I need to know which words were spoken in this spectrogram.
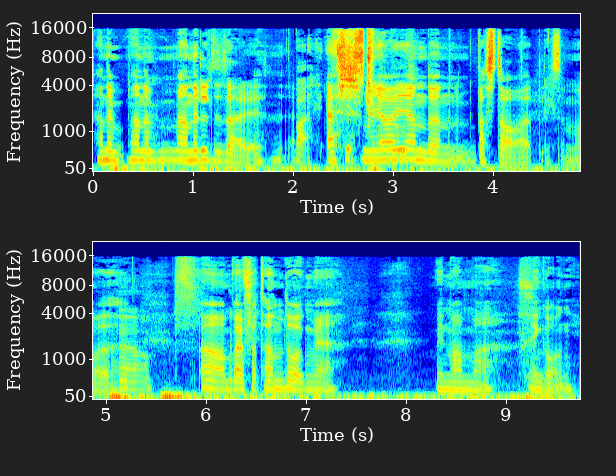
Han är, han är, han är lite där, bara äsch men jag är ju ändå en bastard liksom. Och, Ja. ja, bara för att han låg med min mamma en gång.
